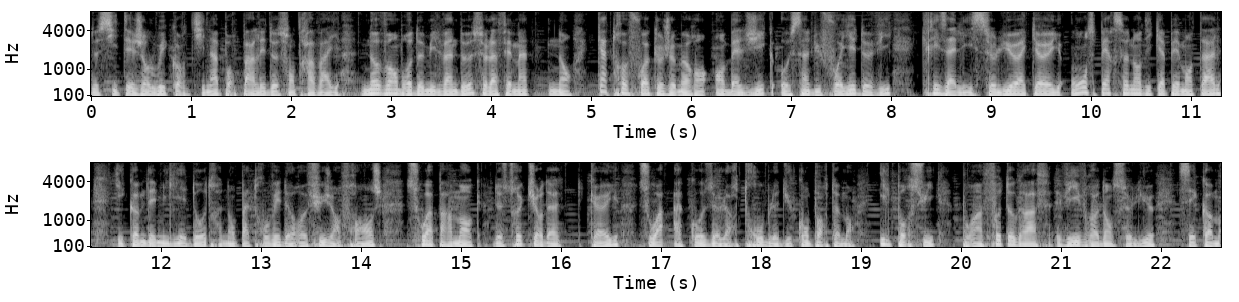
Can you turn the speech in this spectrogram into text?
de citer Jean-Louis Courtina pour parler de son travail? Novembre 2022, cela fait maintenant quatre fois que je me rends en Belgique au sein du foyer de vie Chrysalis. Ce lieu accueille 11 personnes handicapées qui, comme des milliers d'autres, n'ont pas trouvé de refuge en France, soit par manque de structure d'accueil, soit à cause de leurs troubles du comportement. Il poursuit, pour un photographe, vivre dans ce lieu, c'est comme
